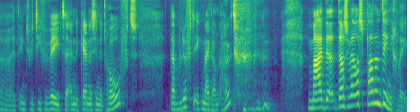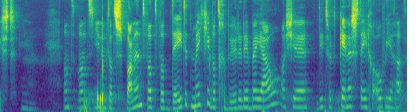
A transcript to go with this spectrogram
het intuïtieve weten en de kennis in het hoofd. Daar blufte ik mij dan uit. maar dat is wel een spannend ding geweest. Ja. Want, want je noemt dat spannend. Wat, wat deed het met je? Wat gebeurde er bij jou als je dit soort kennis tegenover je had?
